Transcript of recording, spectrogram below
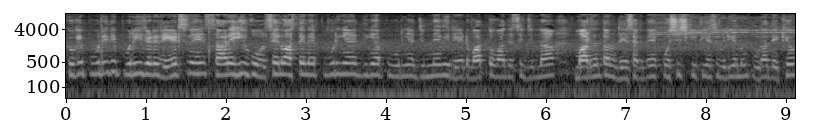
ਕਿਉਂਕਿ ਪੂਰੀ ਦੀ ਪੂਰੀ ਜਿਹੜੇ ਰੇਟਸ ਨੇ, ਸਾਰੇ ਹੀ ਹੋਲਸੇਲ ਵਾਸਤੇ ਨੇ, ਪੂਰੀਆਂ ਦੀਆਂ ਪੂਰੀਆਂ ਜਿੰਨੇ ਵੀ ਰੇਟ ਵੱਧ ਤੋਂ ਵੱਧ ਅਸੀਂ ਜਿੰਨਾ ਮਾਰਜਨ ਤੁਹਾਨੂੰ ਦੇ ਸਕਦੇ ਹਾਂ, ਕੋਸ਼ਿਸ਼ ਕੀਤੀ ਇਸ ਵੀਡੀਓ ਨੂੰ ਪੂਰਾ ਦੇਖਿਓ,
